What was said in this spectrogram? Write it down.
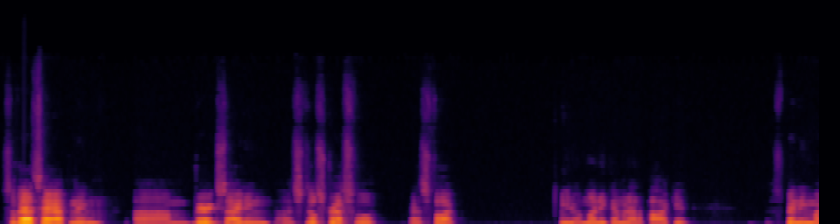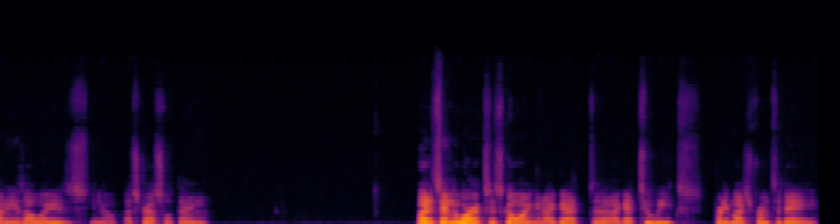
So that's happening. Um, very exciting. Uh, still stressful as fuck. You know, money coming out of pocket. Spending money is always, you know, a stressful thing. But it's in the works. It's going, and I got uh, I got two weeks pretty much from today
